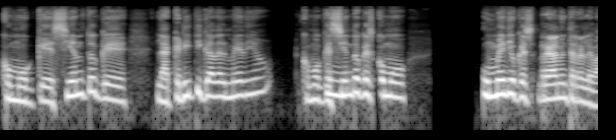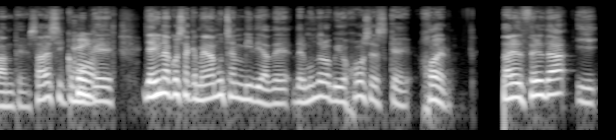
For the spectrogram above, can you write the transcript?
como que siento que la crítica del medio, como que Mm. siento que es como un medio que es realmente relevante, ¿sabes? Y como Sí. que y hay una cosa que me da mucha envidia de- del mundo de los videojuegos es que, joder, sale el Zelda y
